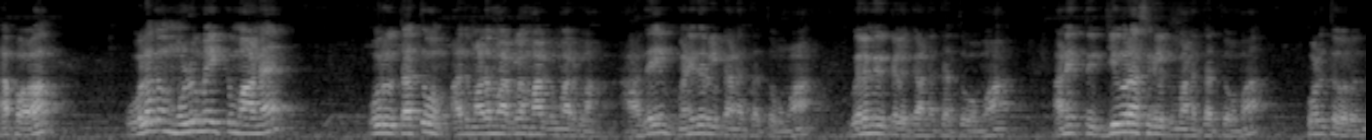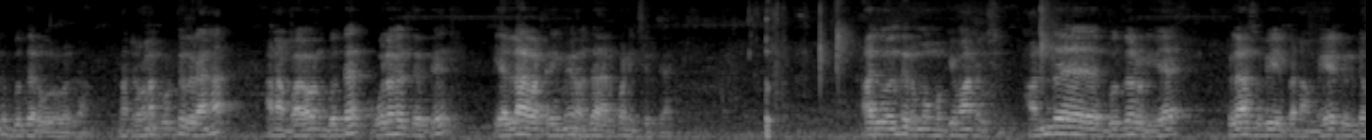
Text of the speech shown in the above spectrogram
அப்போ உலகம் முழுமைக்குமான ஒரு தத்துவம் அது மதமாக இருக்கலாம் மார்க்கமாக இருக்கலாம் அதே மனிதர்களுக்கான தத்துவமா விலங்குகளுக்கான தத்துவமா அனைத்து ஜீவராசிகளுக்குமான தத்துவமா கொடுத்தவர் வந்து புத்தர் ஒருவர் தான். மற்றவங்களாம் கொடுத்துருக்குறாங்க. ஆனால் பகவான் புத்தர் உலகத்திற்கு எல்லாவற்றையுமே வந்து அர்ப்பணிச்சிருக்கார். அது வந்து ரொம்ப முக்கியமான விஷயம். அந்த புத்தருடைய பிலாசபியை இப்போ நம்ம ஏற்றுக்கிட்டு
